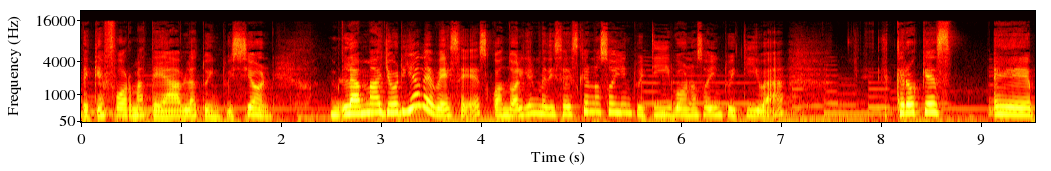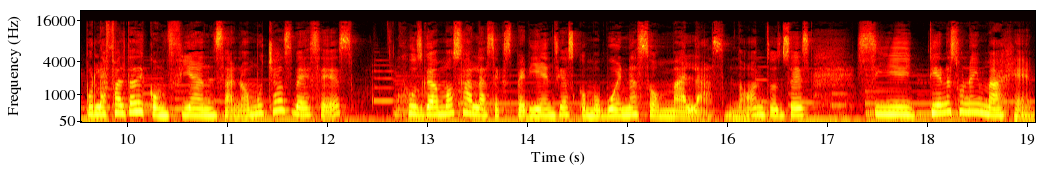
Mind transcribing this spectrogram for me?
de qué forma te habla tu intuición. La mayoría de veces cuando alguien me dice es que no soy intuitivo, no soy intuitiva, creo que es eh, por la falta de confianza, ¿no? Muchas veces juzgamos a las experiencias como buenas o malas, ¿no? Entonces, si tienes una imagen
